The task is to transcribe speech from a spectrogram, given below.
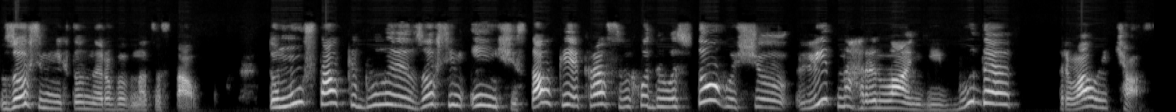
Зовсім ніхто не робив на це ставку. Тому ставки були зовсім інші. Ставки якраз виходили з того, що лід на Гренландії буде тривалий час.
